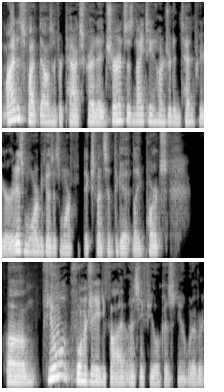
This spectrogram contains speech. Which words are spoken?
minus 5000 for tax credit insurance is 1910 per year it is more because it's more expensive to get like parts um fuel 485 i say fuel because you know whatever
